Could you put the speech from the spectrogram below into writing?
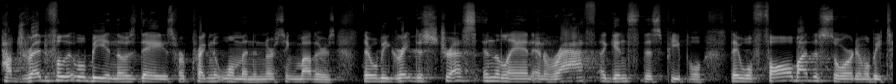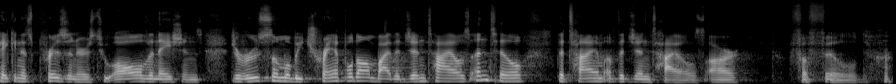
How dreadful it will be in those days for pregnant women and nursing mothers. There will be great distress in the land and wrath against this people. They will fall by the sword and will be taken as prisoners to all the nations. Jerusalem will be trampled on by the Gentiles until the time of the Gentiles are fulfilled.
